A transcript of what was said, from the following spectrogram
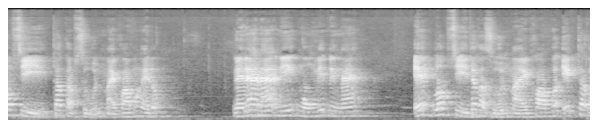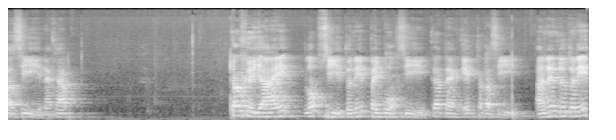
ลบสี่เท่ากับศูนย์หมายความว่าไงลูกเงยหน้านะอันนี้งงนิดนึงนะ x ลบสี่เท่ากับศูนย์หมายความว่า x เท่ากับสี่นะครับ ก็คือย้ายลบสี่ตัวนี้ไปบวกสี่ก็แทน x เท่ากับสี่อันนี้ดูตัวนี้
